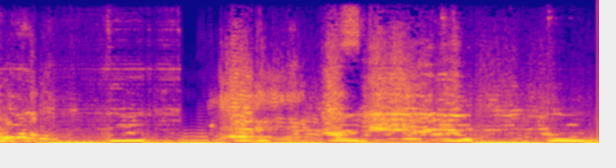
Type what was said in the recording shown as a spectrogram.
Bien. Y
